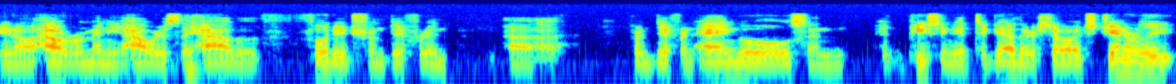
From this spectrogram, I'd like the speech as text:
you know however many hours they have of footage from different uh, from different angles and, and piecing it together. So it's generally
